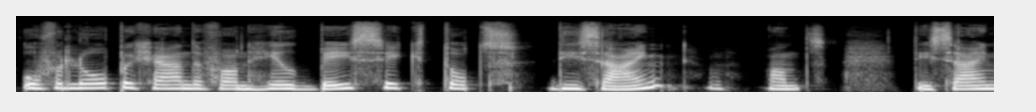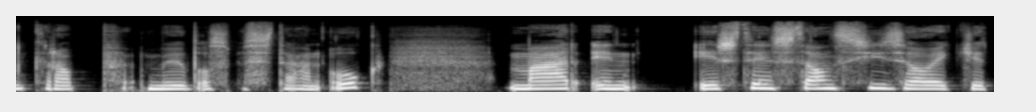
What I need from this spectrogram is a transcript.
overlopen, gaande van heel basic tot design, want designkrabmeubels bestaan ook. Maar in eerste instantie zou ik je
